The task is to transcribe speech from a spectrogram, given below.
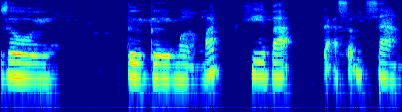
Rồi từ từ mở mắt khi bạn đã sẵn sàng.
